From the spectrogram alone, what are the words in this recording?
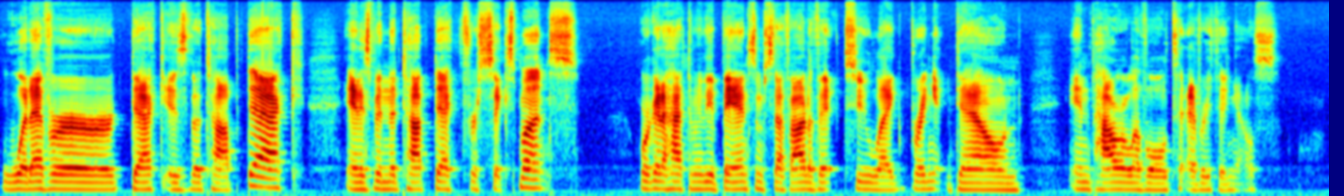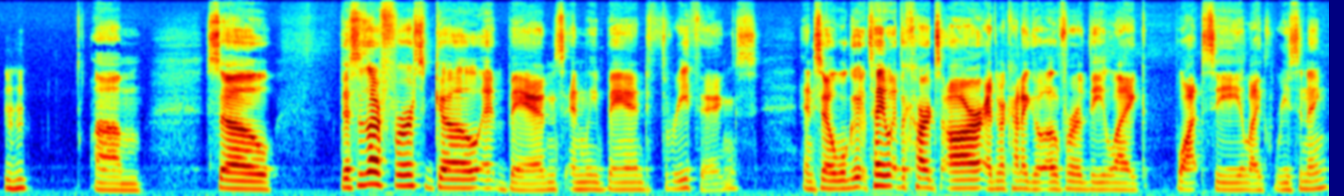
whatever deck is the top deck, and it's been the top deck for six months we're gonna have to maybe ban some stuff out of it to like bring it down in power level to everything else. Mm-hmm. Um, so this is our first go at bans, and we banned three things. And so we'll go, tell you what the cards are, and then we'll kind of go over the like WotC like reasoning.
